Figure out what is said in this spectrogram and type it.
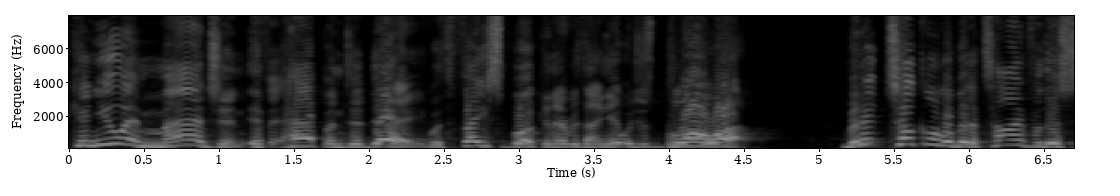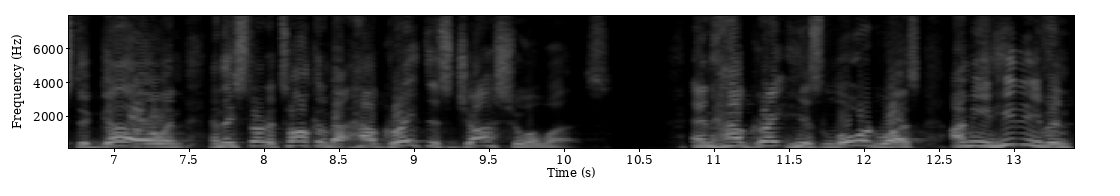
Can you imagine if it happened today with Facebook and everything? It would just blow up. But it took a little bit of time for this to go, and, and they started talking about how great this Joshua was and how great his Lord was. I mean, he didn't even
